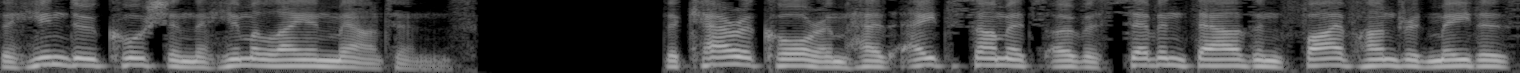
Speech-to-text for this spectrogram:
the Hindu Kush and the Himalayan Mountains. The Karakoram has eight summits over 7,500 metres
